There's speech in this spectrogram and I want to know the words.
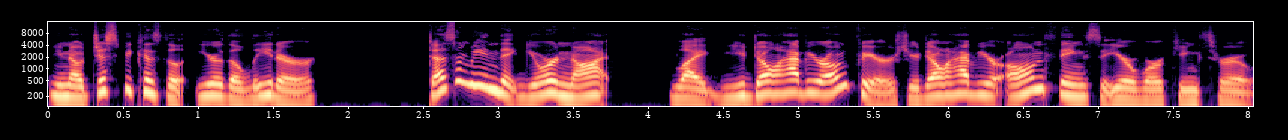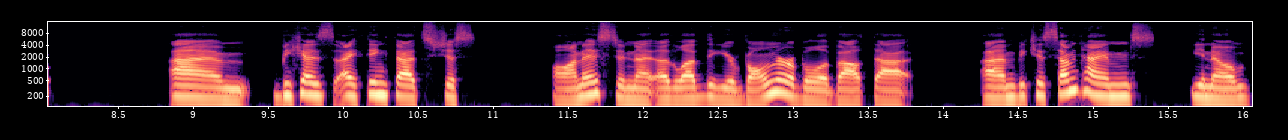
you know just because the, you're the leader doesn't mean that you're not like you don't have your own fears. You don't have your own things that you're working through um, because I think that's just honest, and I, I love that you're vulnerable about that. Um, because sometimes you know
